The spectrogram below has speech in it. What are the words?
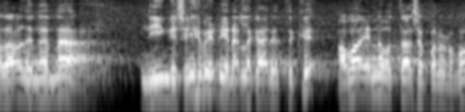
அதாவது என்னென்னா நீங்கள் செய்ய வேண்டிய நல்ல காரியத்துக்கு அவள் என்ன ஒத்தாசை பண்ணணுமோ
